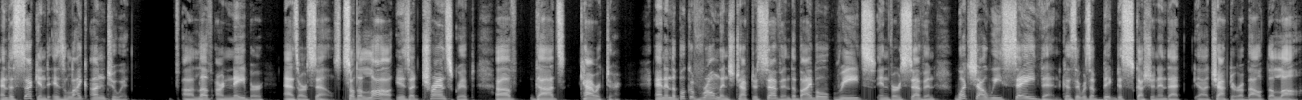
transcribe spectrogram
And the second is like unto it uh, love our neighbor as ourselves. So the law is a transcript of God's character. And in the book of Romans, chapter 7, the Bible reads in verse 7, What shall we say then? Because there was a big discussion in that uh, chapter about the law.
